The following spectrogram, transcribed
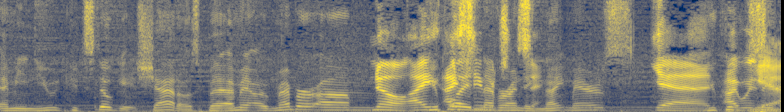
I mean, you could still get shadows, but I mean, I remember um, No, I- you I played see what you're Neverending saying. Nightmares. Yeah, I was Yeah.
